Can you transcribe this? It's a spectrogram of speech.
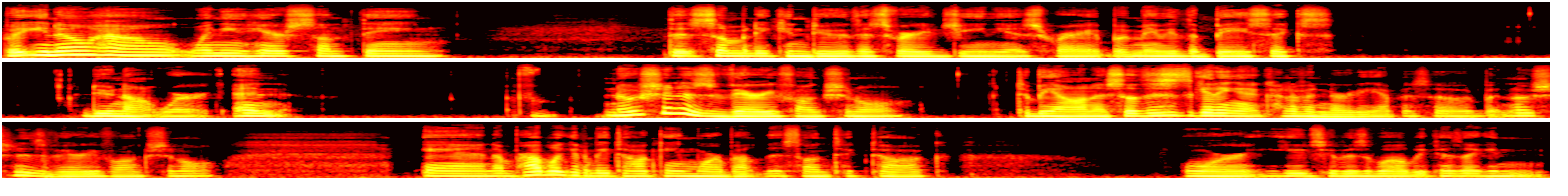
But you know how when you hear something that somebody can do that's very genius, right? But maybe the basics do not work. And Notion is very functional, to be honest. So this is getting a kind of a nerdy episode, but Notion is very functional. And I'm probably going to be talking more about this on TikTok or YouTube as well because I can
